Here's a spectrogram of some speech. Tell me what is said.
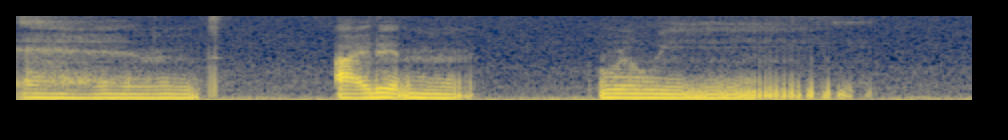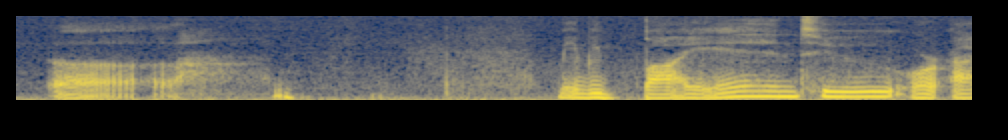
and I didn't really uh, maybe buy into, or I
